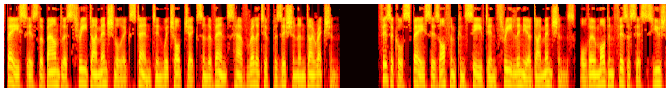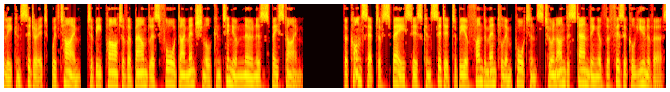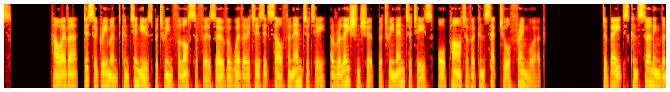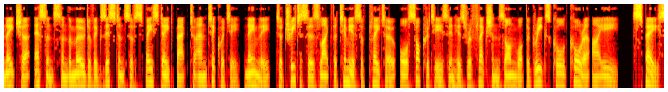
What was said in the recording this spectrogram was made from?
Space is the boundless three-dimensional extent in which objects and events have relative position and direction. Physical space is often conceived in three linear dimensions, although modern physicists usually consider it, with time, to be part of a boundless four-dimensional continuum known as spacetime. The concept of space is considered to be of fundamental importance to an understanding of the physical universe. However, disagreement continues between philosophers over whether it is itself an entity, a relationship between entities, or part of a conceptual framework. Debates concerning the nature, essence and the mode of existence of space date back to antiquity, namely, to treatises like the Timaeus of Plato, or Socrates in his reflections on what the Greeks called chora i.e., space,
